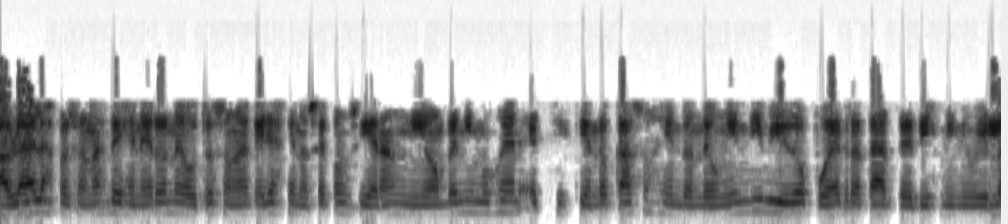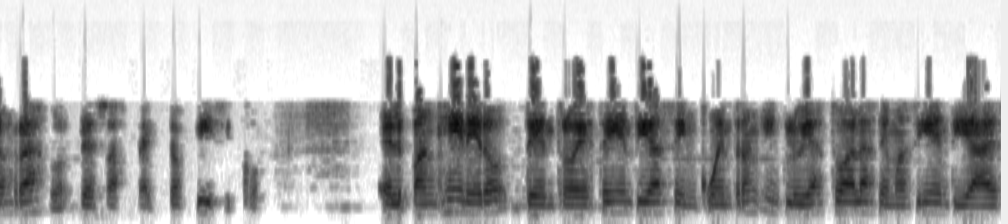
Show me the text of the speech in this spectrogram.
Habla de las personas de género neutro, son aquellas que no se consideran ni hombre ni mujer, existiendo casos en donde un individuo puede tratar de disminuir los rasgos de su aspecto físico. El pangénero, dentro de esta identidad se encuentran incluidas todas las demás identidades,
